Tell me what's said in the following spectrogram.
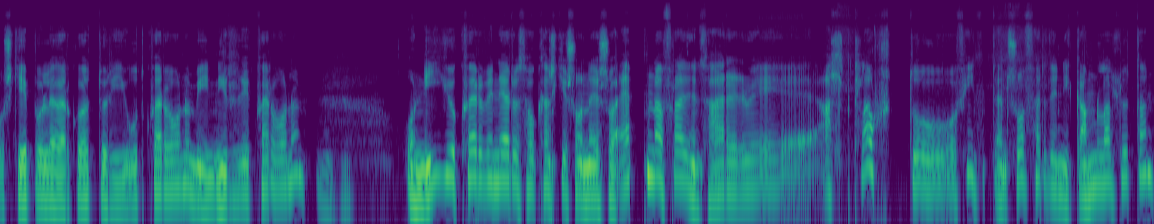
og skipulegar götur í útkverfunum, í nýri hverfunum mm -hmm. og nýju hverfin eru þá kannski svona eins og efnafræðin, þar er eh, allt klárt og, og fínt en svo ferðin í gamla hlutan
